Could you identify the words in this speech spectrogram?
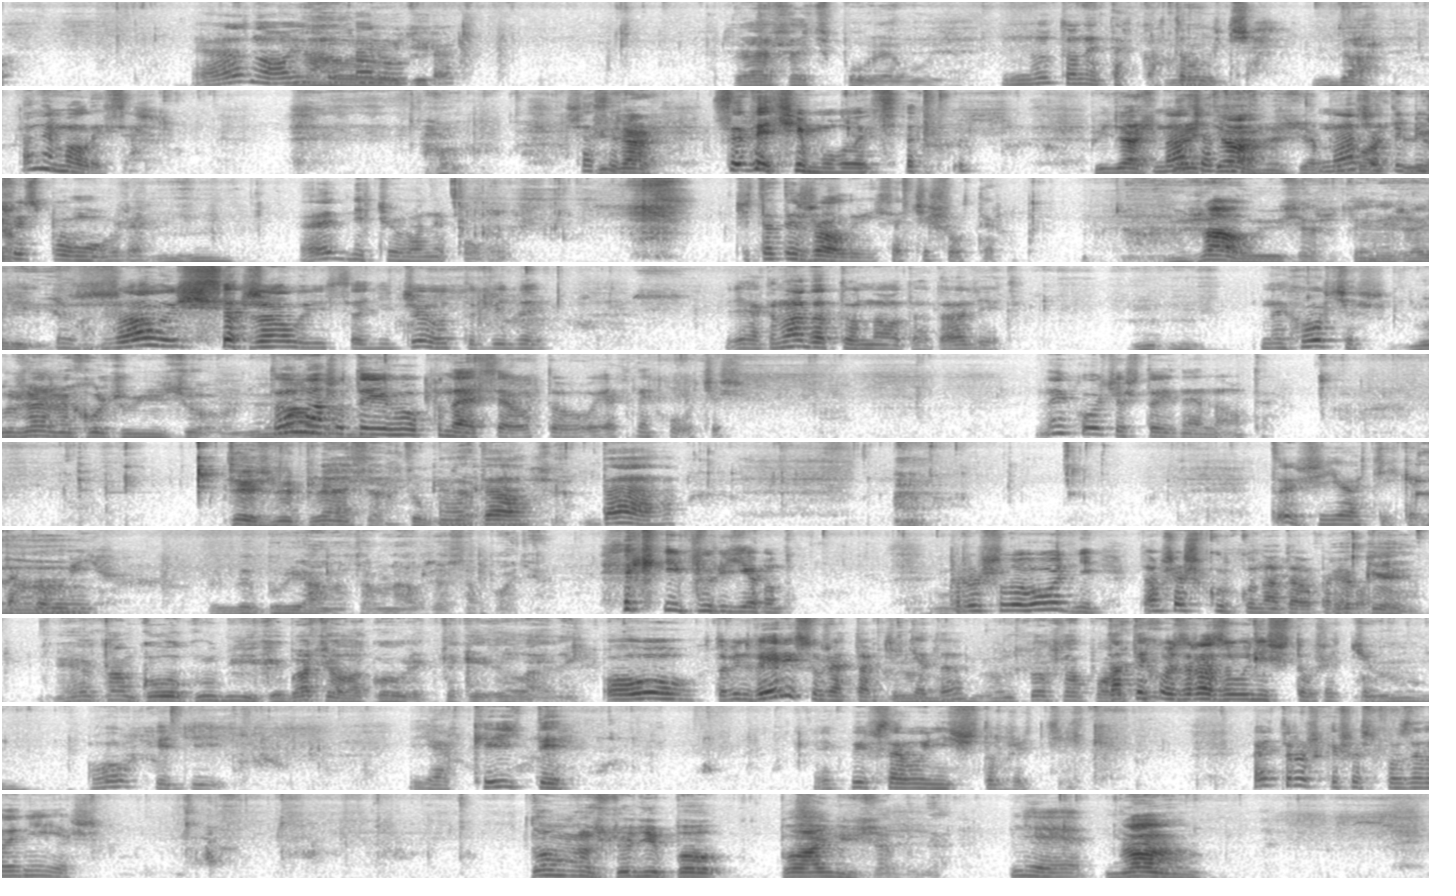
Я знаю, На що городі. хороша. З поля возив. Ну, то не така, то Ну. лучше. Да. Та не молися. Сид- Підеш, сидить і молиться. Підеш Наче притягнеш, я побачу. тобі як. щось поможе. Мгм. Геть нічого не поможе. Чи це ти жалуєшся, чи що ти робиш? Жалуюся, що ти не жалієш. мене. Жалуйся, жалуйся, нічого тобі не. Як треба, то треба, да, дід? Мгм. Не хочеш? Вже не хочу нічого. Не То на що ти його пнеся отого, як не хочеш. Не хочеш, то й не надо. Ти ж не пляся, хто буде Ну, да, пляся. да. То ж я тільки так А. умію. Якби бур'яна там на вже сапотя. Який бур'ян. Прошлогодній, там ще шкурку треба обривати. Яке? Я там коло клубніки бачила коврик такий зелений. О, то він виріс уже там тільки, Ну, так? Ну, то сапотя. Та ти хоч зразу уніштожить його. Ну, Ох, іді. Який ти. Якби все уніштожить тільки. Хай трошки щось позеленієш. То воно ж тоді по, поганіше буде. Ні. Ну,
